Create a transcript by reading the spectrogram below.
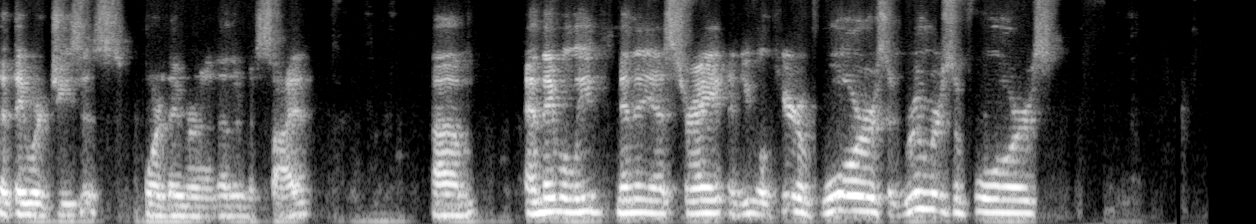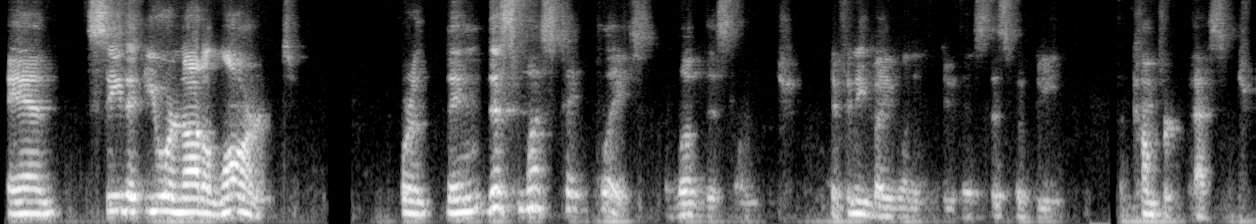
that they were Jesus or they were another Messiah. Um, and they will lead many astray, and you will hear of wars and rumors of wars and see that you are not alarmed. For they, this must take place. I love this language. If anybody wanted to do this, this would be a comfort passage.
